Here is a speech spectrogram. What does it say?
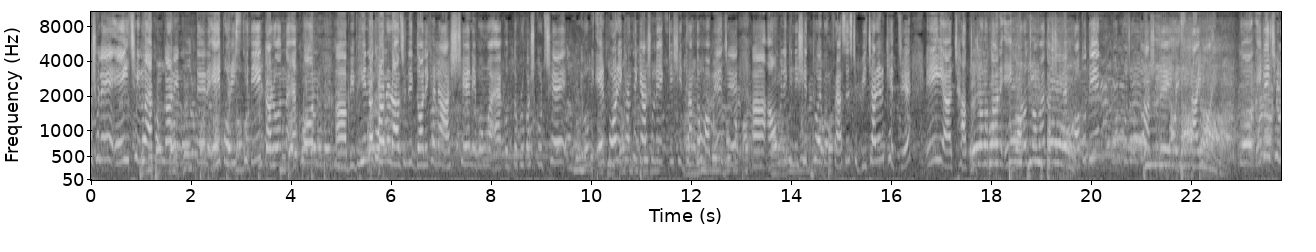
আসলে এই ছিল এখনকার এই মুহূর্তের এই পরিস্থিতি কারণ এখন বিভিন্ন ধরনের রাজনৈতিক দল এখানে আসছেন এবং একত্র প্রকাশ করছে এবং এরপর এখান থেকে আসলে একটি সিদ্ধান্ত হবে যে আওয়ামী লীগ নিষিদ্ধ এবং ফ্যাসিস্ট বিচারের ক্ষেত্রে এই ছাত্র জনতার এই গণজমায়েত আসলে কতদিন কোন পর্যন্ত আসলে স্থায়ী হয়? তো এটাই ছিল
